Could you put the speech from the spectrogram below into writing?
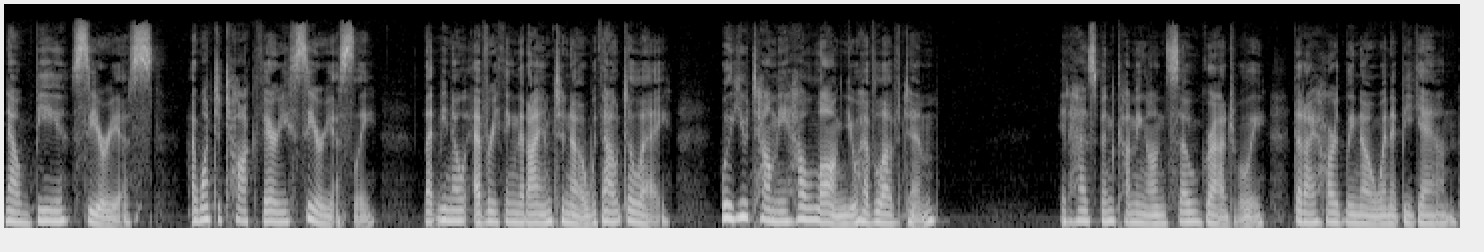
now be serious. I want to talk very seriously. Let me know everything that I am to know without delay. Will you tell me how long you have loved him? It has been coming on so gradually that I hardly know when it began.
